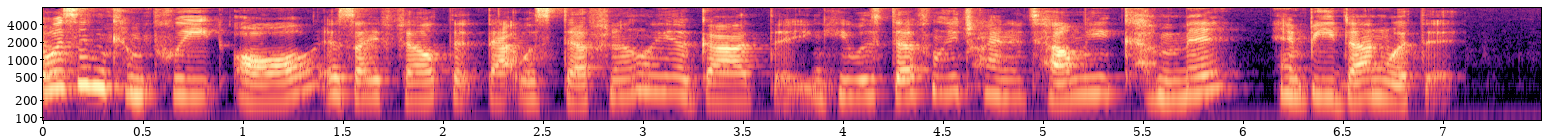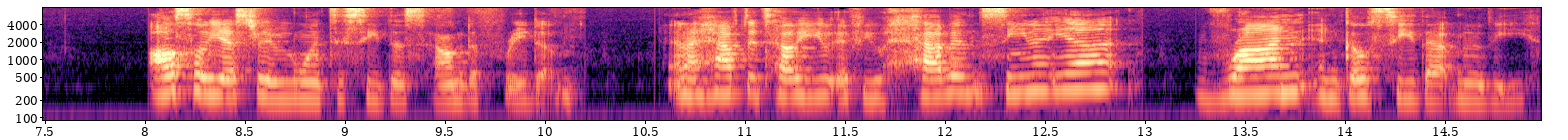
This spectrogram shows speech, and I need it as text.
was in complete awe as I felt that that was definitely a God thing. He was definitely trying to tell me, commit and be done with it. Also, yesterday we went to see The Sound of Freedom. And I have to tell you, if you haven't seen it yet, run and go see that movie.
